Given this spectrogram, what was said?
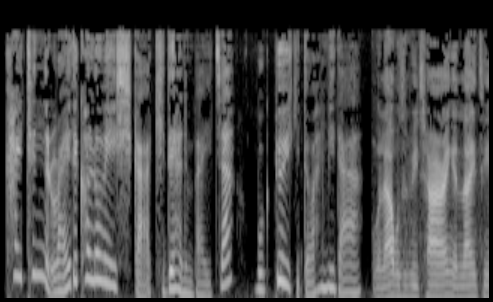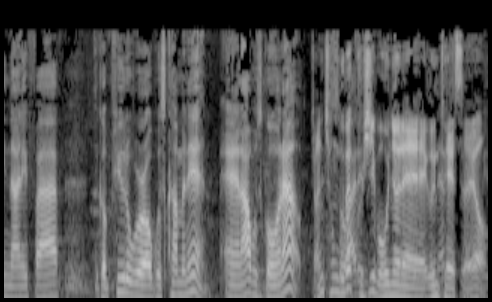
칼튼 라이드 컬러웨이 씨가 기대하는 바이자 목표이기도 합니다. When I was retiring in 1995, the computer world was coming in and I was going out. 전 1995년에 은퇴했어요.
